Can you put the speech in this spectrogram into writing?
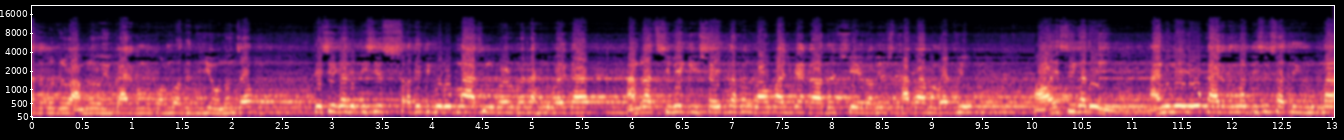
आजको जो हाम्रो यो कार्यक्रमको प्रमुख अतिथिज्यू हुनुहुन्छ। त्यसै गरी विशेष अतिथिको रूपमा आसन ग्रहण गरिराख्नुभएका हाम्रा छिमेकी शहीद नखल गाउँपालिकाका अध्यक्ष रमेश थापा मगरज्यू यसै गरी हामीले यो कार्यक्रममा विशेष अतिथिको रूपमा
